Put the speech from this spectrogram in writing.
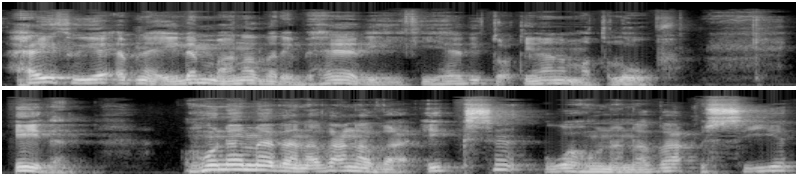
حيث يا أبنائي لما نضرب هذه في هذه تعطينا المطلوب. إذا هنا ماذا نضع؟ نضع إكس وهنا نضع أسية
